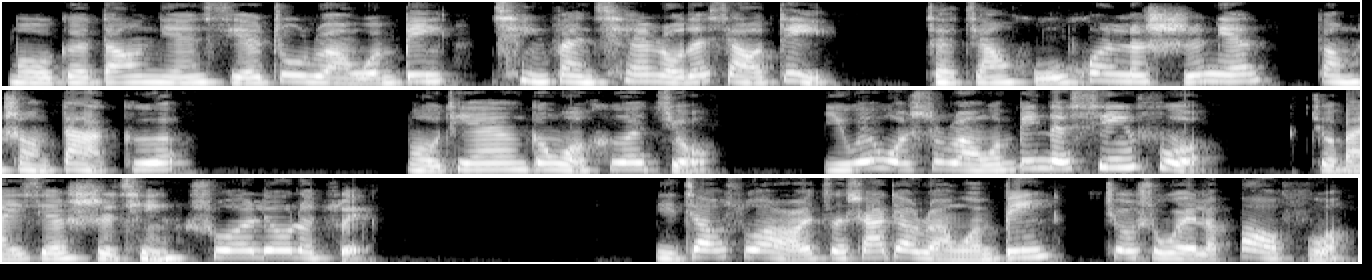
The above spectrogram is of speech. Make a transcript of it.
某个当年协助阮文斌侵犯千柔的小弟，在江湖混了十年，当上大哥。某天跟我喝酒。以为我是阮文斌的心腹，就把一些事情说溜了嘴。你教唆儿子杀掉阮文斌，就是为了报复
